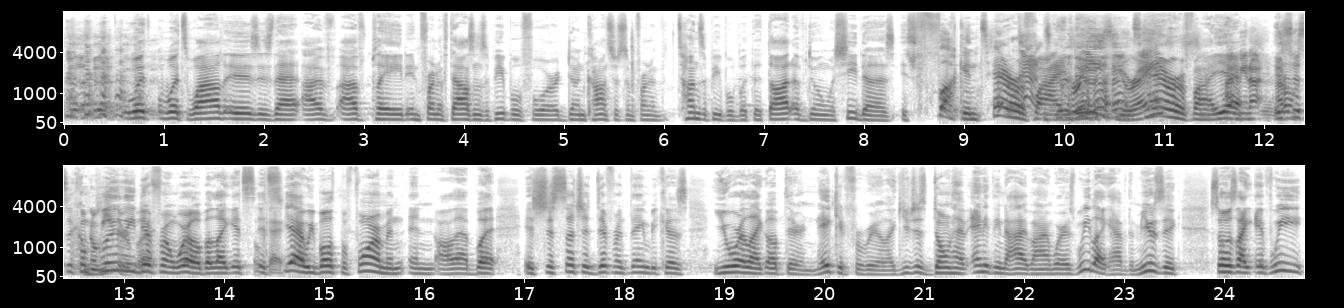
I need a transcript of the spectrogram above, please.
what what's wild is is that I've I've played in front of thousands of people for done concerts in front of tons of people, but the thought of doing what she does is fucking terrifying. dude. crazy, right? Terrifying. Yeah. I mean, I- I it's don't just a either, completely but- different world. But like, it's it's yeah, we both perform and and all that, but it's just such a different thing because you were like up there naked for real. Like you just don't have anything to hide behind. Whereas we like have the music, so it's like if we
